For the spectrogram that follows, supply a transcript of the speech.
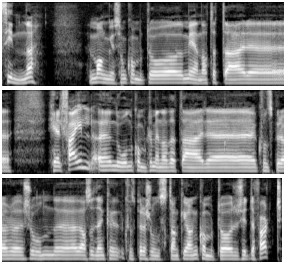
sinne. Mange som kommer til å mene at dette er eh, helt feil. Eh, noen kommer til å mene at dette er eh, konspirasjon Altså den konspirasjonstankegangen kommer til å skyte fart.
